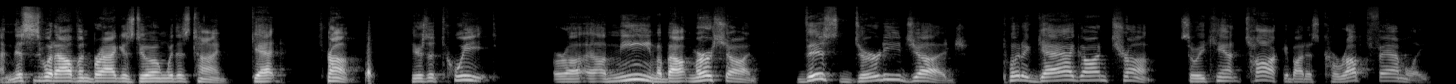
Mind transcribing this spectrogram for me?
and this is what Alvin Bragg is doing with his time. Get Trump. Here's a tweet or a, a meme about Merchan. This dirty judge put a gag on Trump so he can't talk about his corrupt family.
